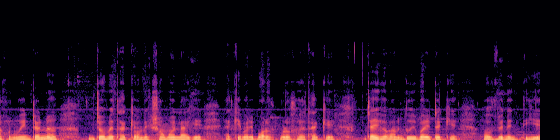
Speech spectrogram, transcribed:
এখন উইন্টার না, জমে থাকে, অনেক সময় লাগে, একেবারে বরফ বরফ হয়ে থাকে। যাই হোক, আমি দুইবার এটাকে ওভেনে দিয়ে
